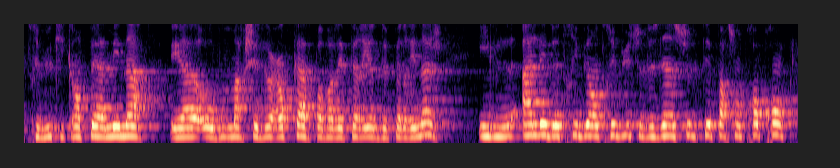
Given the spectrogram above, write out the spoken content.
tribus qui campaient à Mina et au marché de Uqad pendant les périodes de pèlerinage, il allait de tribu en tribu, se faisait insulter par son propre oncle.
